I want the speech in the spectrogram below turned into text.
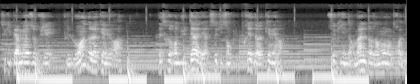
Ce qui permet aux objets loin de la caméra, d'être rendu derrière ceux qui sont plus près de la caméra, ce qui est normal dans un monde en 3D.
